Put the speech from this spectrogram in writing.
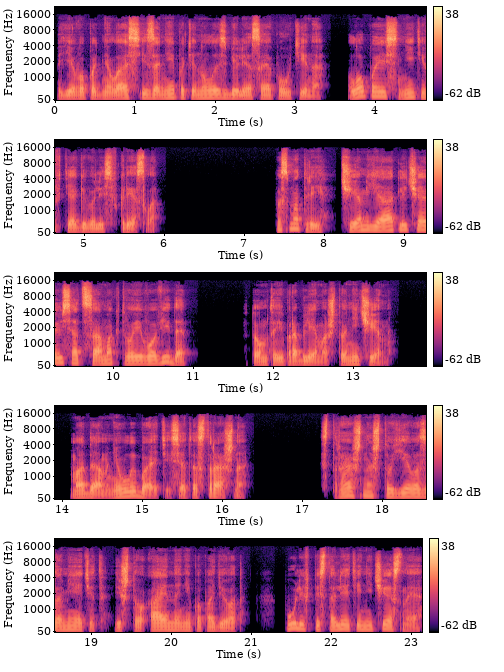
Ева поднялась, и за ней потянулась белесая паутина. Лопаясь, нити втягивались в кресло. «Посмотри, чем я отличаюсь от самок твоего вида?» «В том-то и проблема, что ничем. Мадам, не улыбайтесь, это страшно». «Страшно, что Ева заметит, и что Айна не попадет. Пули в пистолете нечестные,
